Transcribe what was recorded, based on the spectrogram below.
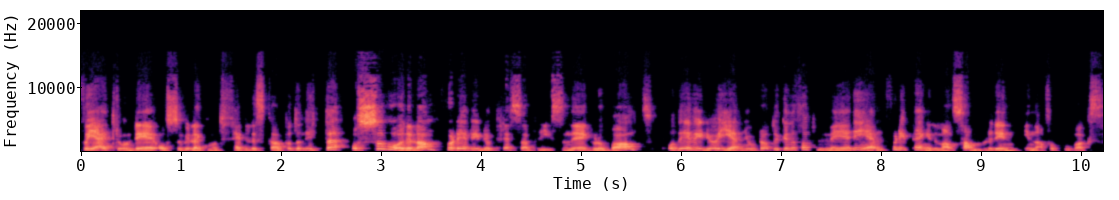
For jeg tror det også ville kommet fellesskapet til nytte, også våre land. For det ville jo pressa prisen ned globalt. Og det ville jo igjen gjort at du kunne fått mer igjen for de pengene man samler inn innenfor Covax.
